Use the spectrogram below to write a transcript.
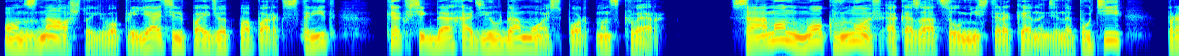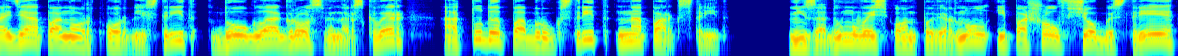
Он знал, что его приятель пойдет по Парк-стрит, как всегда ходил домой с Портман-сквер. Сам он мог вновь оказаться у мистера Кеннеди на пути, пройдя по Норт-Ордли-стрит до угла Гросвеннер-сквер, оттуда по Брук-стрит на Парк-стрит. Не задумываясь, он повернул и пошел все быстрее,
